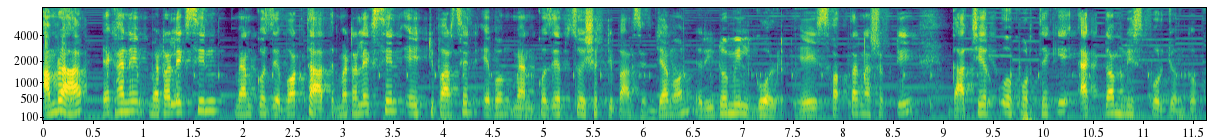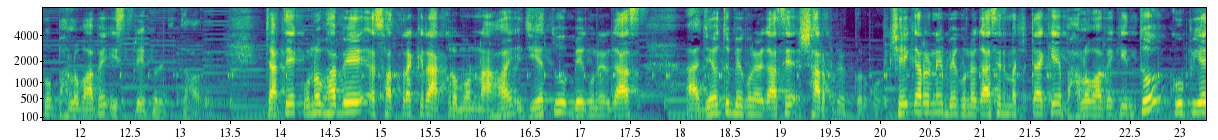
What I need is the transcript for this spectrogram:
আমরা এখানে মেটালেক্সিন, ম্যানকোজেব অর্থাৎ মেটালেক্সিন এইটটি পার্সেন্ট এবং ম্যানকোজেব চৌষট্টি পার্সেন্ট। যেমন রিডোমিল গোল্ড, এই ছত্রাকনাশকটি গাছের ওপর থেকে একদম নিচ পর্যন্ত খুব ভালোভাবে স্প্রে করে দিতে হবে। যাতে কোনোভাবে ছত্রাকের আক্রমণ না হয়, যেহেতু বেগুনের গাছ যেহেতু বেগুনের গাছে সার প্রয়োগ করব। সেই কারণে বেগুনের গাছের মাটিটাকে ভালোভাবে কিন্তু কুপিয়ে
